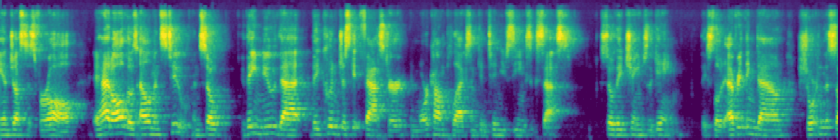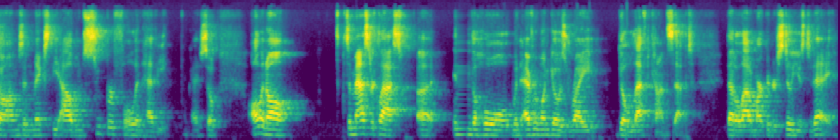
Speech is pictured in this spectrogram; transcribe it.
and Justice for All, it had all those elements too. And so they knew that they couldn't just get faster and more complex and continue seeing success. So they changed the game. They slowed everything down, shortened the songs, and mixed the album super full and heavy. Okay, so all in all, it's a masterclass uh, in the whole when everyone goes right, go left concept that a lot of marketers still use today.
